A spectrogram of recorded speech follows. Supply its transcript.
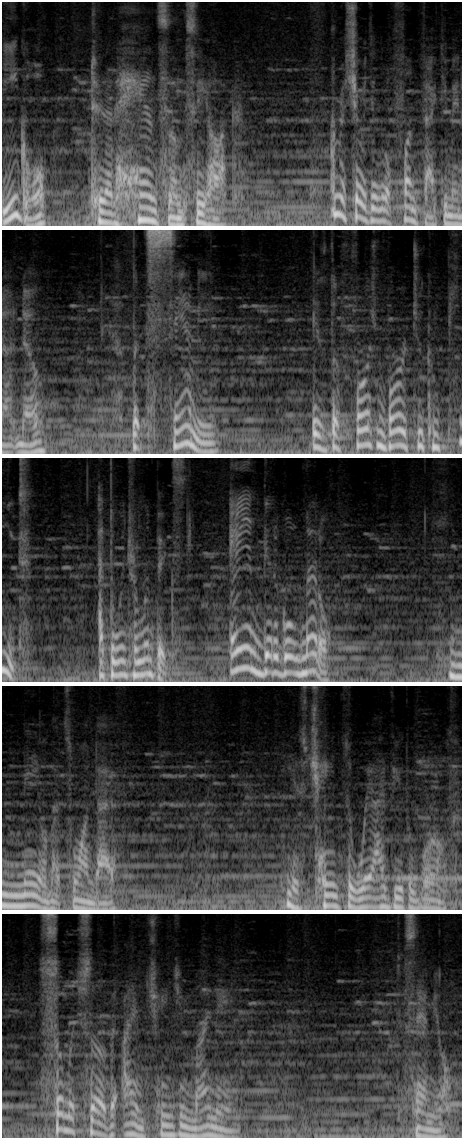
eagle to that handsome seahawk. I'm going to share with you a little fun fact you may not know. But Sammy is the first bird to compete at the Winter Olympics and get a gold medal. He nailed that swan dive. He has changed the way I view the world. So much so that I am changing my name to Samuel.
